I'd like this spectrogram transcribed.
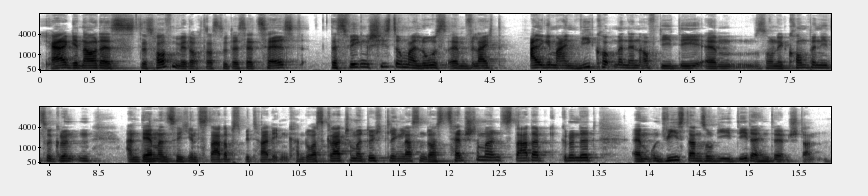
Ja, genau, das, das hoffen wir doch, dass du das erzählst. Deswegen schieß doch mal los. Ähm, vielleicht allgemein, wie kommt man denn auf die Idee, ähm, so eine Company zu gründen, an der man sich in Startups beteiligen kann? Du hast gerade schon mal durchklingen lassen, du hast selbst schon mal ein Startup gegründet. Ähm, und wie ist dann so die Idee dahinter entstanden?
